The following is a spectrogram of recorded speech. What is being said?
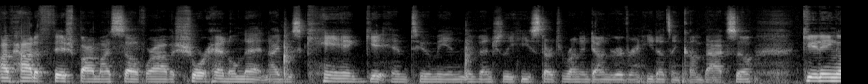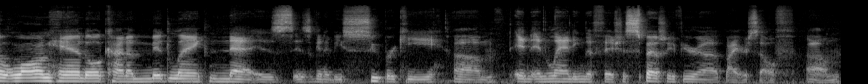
I've had a fish by myself where I have a short handle net and I just can't get him to me, and eventually he starts running down river and he doesn't come back. So, getting a long handle, kind of mid length net is is going to be super key um, in in landing the fish, especially if you're uh, by yourself. Um,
